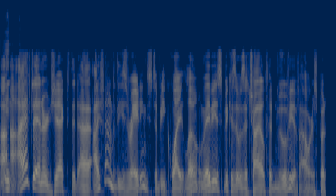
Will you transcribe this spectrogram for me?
it, I, have to interject that I, I, found these ratings to be quite low. Maybe it's because it was a childhood movie of ours, but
